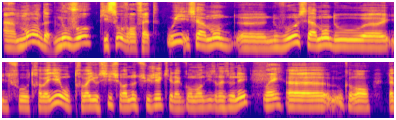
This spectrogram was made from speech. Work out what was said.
un monde nouveau qui s'ouvre en fait. Oui, c'est un monde euh, nouveau, c'est un monde où euh, il faut travailler. On travaille aussi sur un autre sujet qui est la gourmandise raisonnée. Oui. Euh, comment la,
